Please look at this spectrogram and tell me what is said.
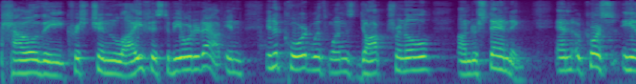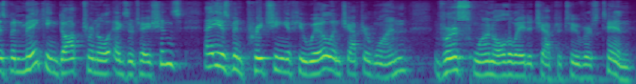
how the Christian life is to be ordered out in, in accord with one's doctrinal understanding. And of course, he has been making doctrinal exhortations. Uh, he has been preaching, if you will, in chapter 1 verse 1 all the way to chapter 2, verse 10.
